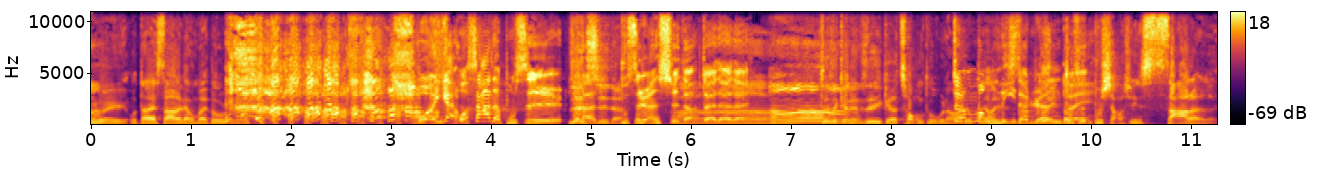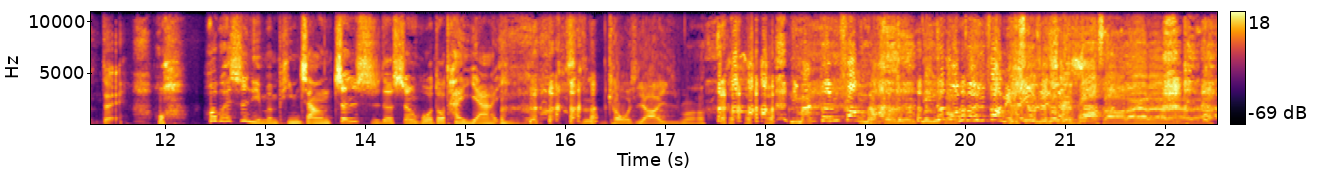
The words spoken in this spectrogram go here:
因为我大概杀了两百多个人。我应该我杀的不是 认识的，不是认识的，对对对，哦，就是可能是一个冲突，然后就梦里的人都是不小心杀了人，对，哇。会不会是你们平常真实的生活都太压抑了？你看我是压抑吗？你蛮奔放的，你那么奔放，你还有人想杀？来啊来来来来！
